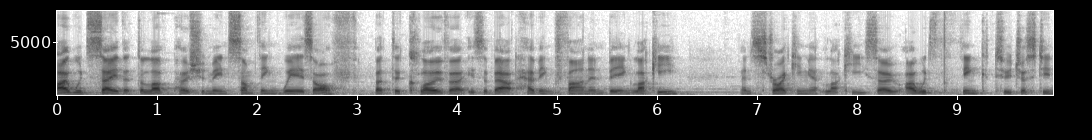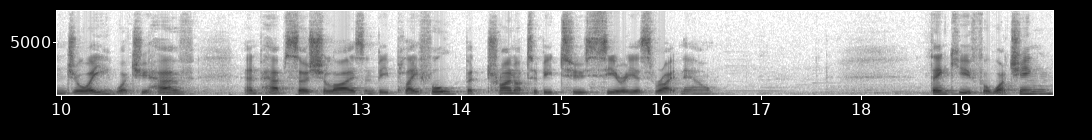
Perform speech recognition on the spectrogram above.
I would say that the love potion means something wears off, but the clover is about having fun and being lucky and striking it lucky. So I would think to just enjoy what you have and perhaps socialize and be playful, but try not to be too serious right now. Thank you for watching.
